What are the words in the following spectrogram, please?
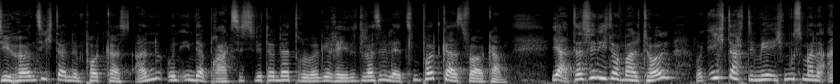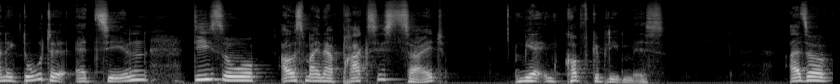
Die hören sich dann den Podcast an und in der Praxis wird dann darüber geredet, was im letzten Podcast vorkam. Ja, das finde ich doch mal toll. Und ich dachte mir, ich muss mal eine Anekdote erzählen, die so aus meiner Praxiszeit mir im Kopf geblieben ist. Also,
